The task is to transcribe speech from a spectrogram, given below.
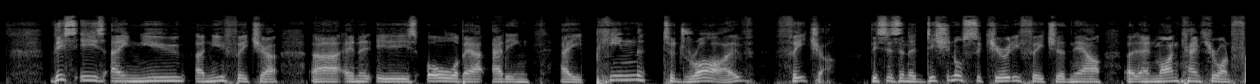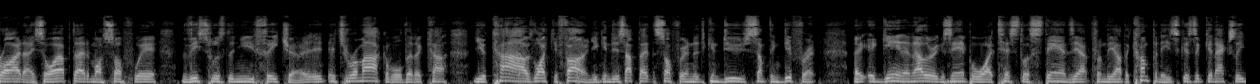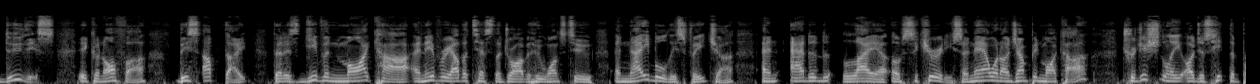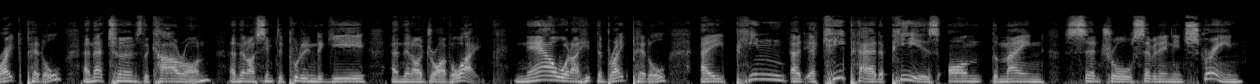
This is a new a new feature, uh, and it is all about adding a pin to drive feature. This is an additional security feature now, uh, and mine came through on Friday, so I updated my software. This was the new feature. It, it's remarkable that a car, your car is like your phone. You can just update the software and it can do something different. again, another example why Tesla stands out from the other companies because it can actually do this. It can offer this update that has given my car and every other Tesla driver who wants to enable this feature an added layer of security. So now when I jump in my car, traditionally I just hit the brake pedal and that turns turns the car on, and then I simply put it into gear, and then I drive away. Now, when I hit the brake pedal, a pin, a, a keypad appears on the main central 17-inch screen,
